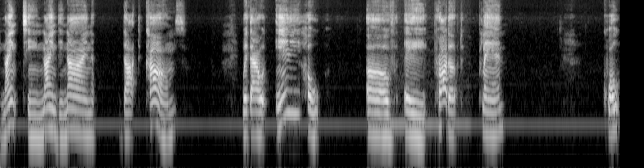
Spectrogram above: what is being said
1999.coms without any hope of a product plan, quote,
